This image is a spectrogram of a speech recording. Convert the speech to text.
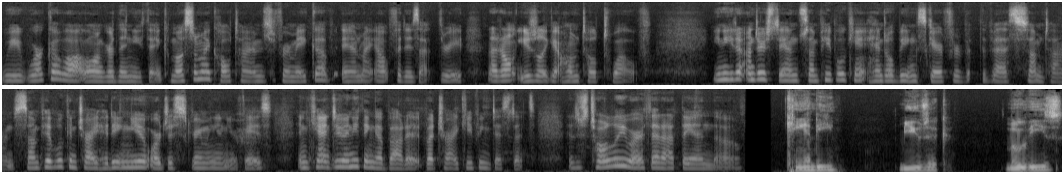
We work a lot longer than you think. Most of my call times for makeup and my outfit is at 3, and I don't usually get home till 12. You need to understand some people can't handle being scared for the best sometimes. Some people can try hitting you or just screaming in your face and can't do anything about it but try keeping distance. It is totally worth it at the end though. Candy, music, movies,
